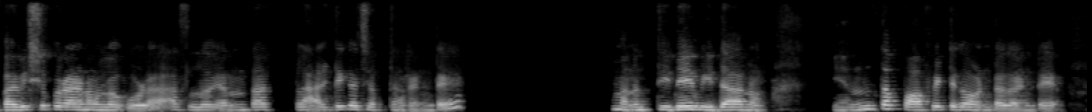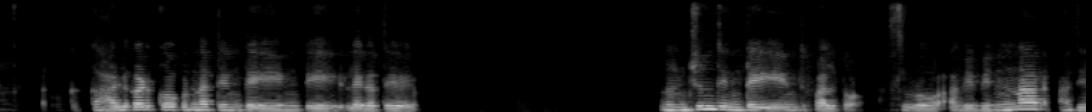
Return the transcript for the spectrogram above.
భవిష్య పురాణంలో కూడా అసలు ఎంత క్లారిటీగా చెప్తారంటే మనం తినే విధానం ఎంత పర్ఫెక్ట్‌గా ఉంటదంటే కాళ్ళు కడుక్కోకుండా తింటే ఏంటి? లేకపోతే నుంచుని తింటే ఏంటి ఫలితం? అసలు అవి విన్నారు అది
